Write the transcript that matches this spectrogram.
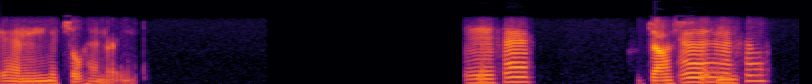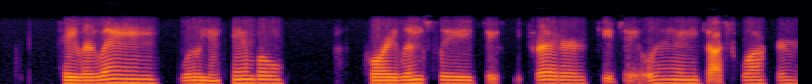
and Mitchell Henry. Mm-hmm. Josh Sitton, Mhm. Taylor Lane, William Campbell, Corey Linsley, J.C. Tretter, T.J. Lang, Josh Walker.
